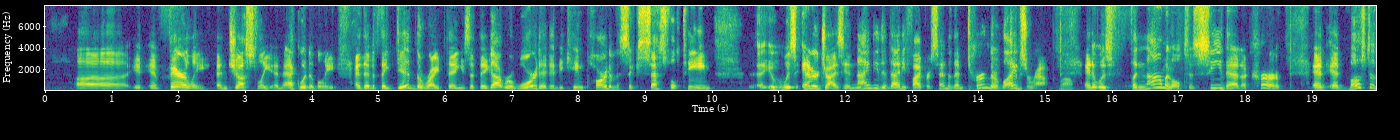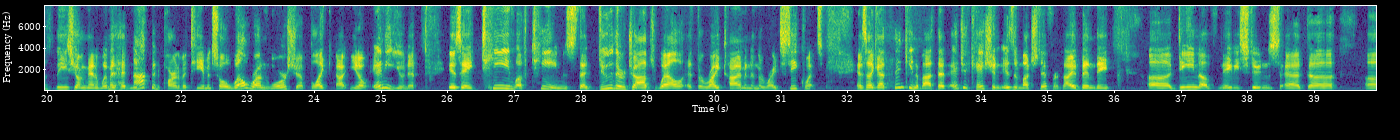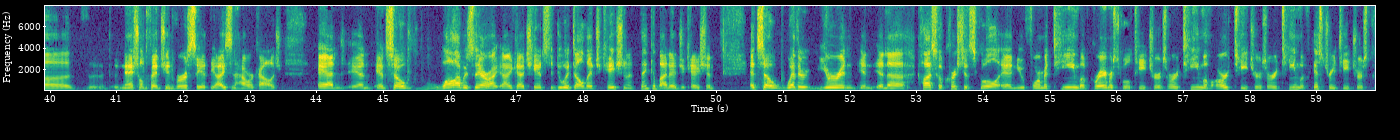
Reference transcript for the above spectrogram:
uh, it, it fairly and justly and equitably, and that if they did the right things, that they got rewarded and became part of a successful team. It was energizing. 90 to 95% of them turned their lives around. Wow. And it was phenomenal to see that occur. And, and most of these young men and women had not been part of a team. And so a well run warship, like, uh, you know, any unit, is a team of teams that do their jobs well at the right time and in the right sequence. As I got thinking about that, education isn't much different. I had been the uh, dean of Navy students at uh, uh, National Defense University at the Eisenhower College. And, and, and so while I was there, I, I got a chance to do adult education and think about education. And so, whether you're in, in, in, a classical Christian school and you form a team of grammar school teachers, or a team of art teachers, or a team of history teachers,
